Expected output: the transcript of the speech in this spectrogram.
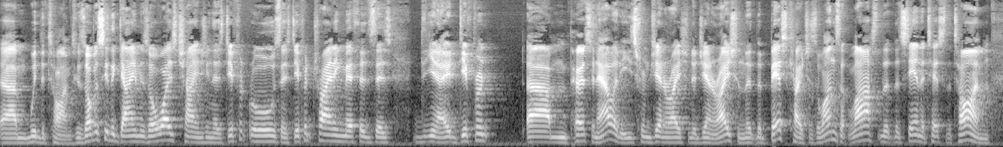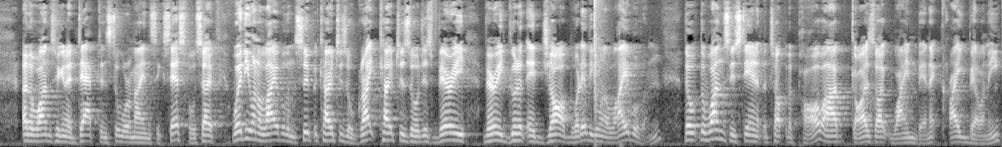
um, with the times because obviously the game is always changing. There's different rules. There's different training methods. There's you know different um, personalities from generation to generation. The, the best coaches, the ones that last, that, that stand the test of the time, are the ones who can adapt and still remain successful. So whether you want to label them super coaches or great coaches or just very, very good at their job, whatever you want to label them, the, the ones who stand at the top of the pole are guys like Wayne Bennett, Craig Bellamy.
